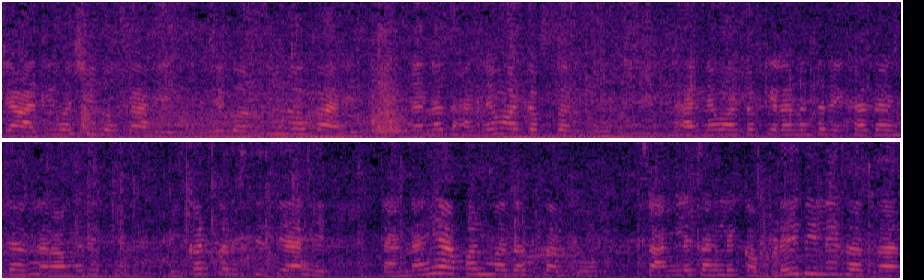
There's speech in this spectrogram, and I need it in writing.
जे आदिवासी लोक आहेत जे गरजू लोक आहेत त्यांना धान्य वाटप करतो. धान्य वाटप केल्यानंतर एखाद्यांच्या घरामध्ये खूप बिकट परिस्थिती आहे. त्यांनाही आपण मदत करतो. चांगले चांगले कपडे दिले जातात.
